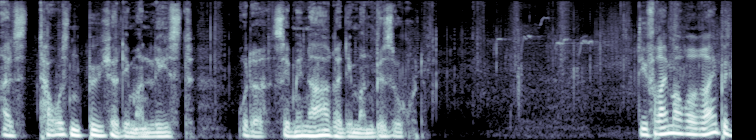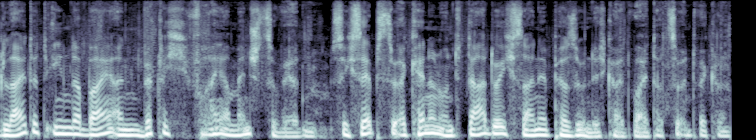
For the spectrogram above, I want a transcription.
als tausend Bücher, die man liest oder Seminare, die man besucht. Die Freimaurerei begleitet ihn dabei, ein wirklich freier Mensch zu werden, sich selbst zu erkennen und dadurch seine Persönlichkeit weiterzuentwickeln.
